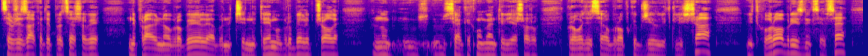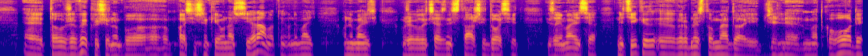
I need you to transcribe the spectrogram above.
Це вже закиди про це, що ви неправильно обробили або не, тим обробили пчоли. Ну, всяких моментів є, що проводяться обробки бджіл від кліща, від хвороб різних, це все. Е, То вже виключено, бо е, пасічники у нас всі грамотні, вони мають, вони мають вже величезний старший досвід і займаються не тільки е, виробництвом меду, а й бджільні матководи,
